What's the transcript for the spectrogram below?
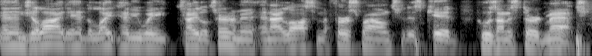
and in July they had the light heavyweight title tournament, and I lost in the first round to this kid who was on his third match,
